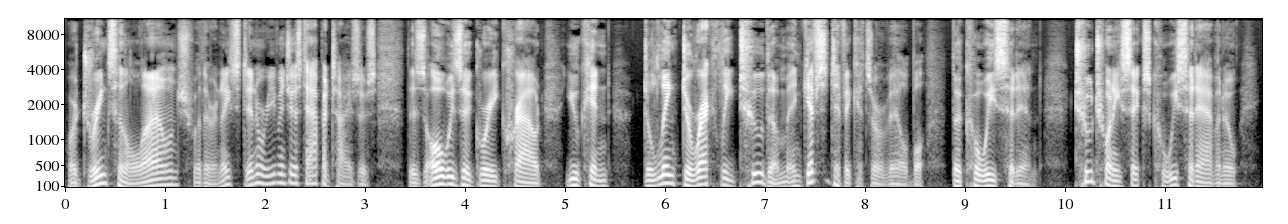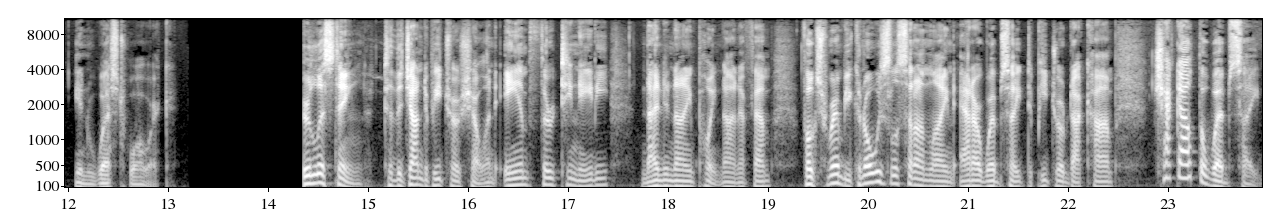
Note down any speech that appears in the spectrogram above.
or drinks in the lounge, whether a nice dinner or even just appetizers, there's always a great crowd. You can link directly to them, and gift certificates are available. The Cowesett Inn, 226 Cowesett Avenue in West Warwick. You're listening to the John DePetro Show on AM 1380, 99.9 FM. Folks, remember, you can always listen online at our website, depetro.com. Check out the website,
